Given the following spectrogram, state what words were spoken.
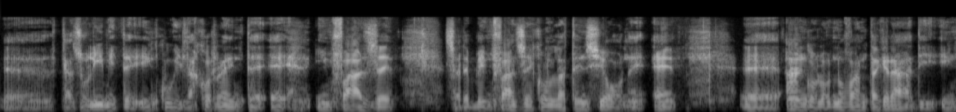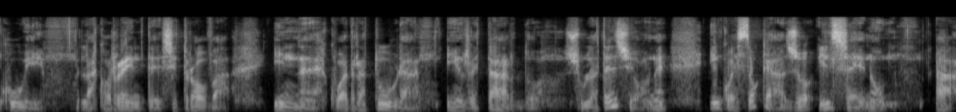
eh, caso limite in cui la corrente è in fase, sarebbe in fase con la tensione, e eh, angolo 90 gradi in cui la corrente si trova in quadratura in ritardo sulla tensione, in questo caso il seno ha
